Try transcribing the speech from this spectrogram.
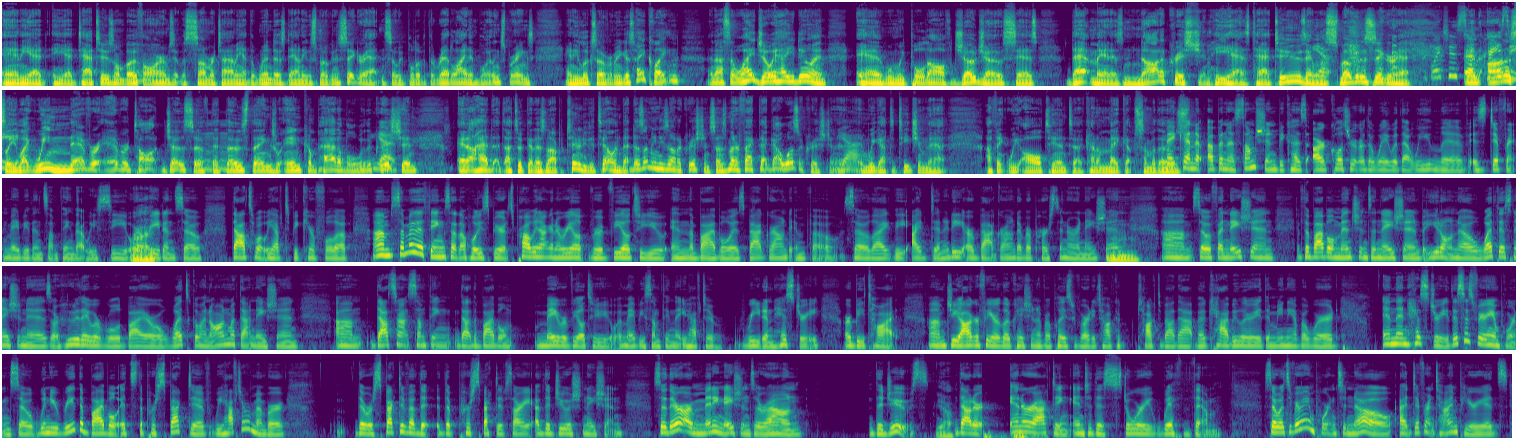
and he had he had tattoos on Mm-hmm. both arms. It was summertime. He had the windows down. He was smoking a cigarette, and so we pulled up at the red light in Boiling Springs, and he looks over at me. and goes, "Hey, Clayton," and I said, "Well, hey, Joey, how you doing?" And when we pulled off, JoJo says. That man is not a Christian. He has tattoos and was smoking a cigarette. Which is so and crazy. honestly, like we never ever taught Joseph that those things were incompatible with a Yes. Christian. And I had I took that as an opportunity to tell him that doesn't mean he's not a Christian. So as a matter of fact, that guy was a Christian, and, Yeah. and we got to teach him that. I think we all tend to kind of make up some of those. make an, up an assumption because our culture or the way that we live is different maybe than something that we see or Right. read and so that's what we have to be careful of um, some of the things that the holy spirit's probably not going to real reveal to you in the bible is background info so like the identity or background of a person or a nation um, so if a nation if the bible mentions a nation but you don't know what this nation is or who they were ruled by or what's going on with that nation um, that's not something that the Bible may reveal to you. It may be something that you have to read in history or be taught. Um, geography or location of a place, we've already talked talked about that. Vocabulary, the meaning of a word. And then history. This is very important. So when you read the Bible, it's the perspective. We have to remember the respective of the the perspective, sorry, of the Jewish nation. So there are many nations around the Jews Yeah. that are interacting into this story with them. So it's very important to know at different time periods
